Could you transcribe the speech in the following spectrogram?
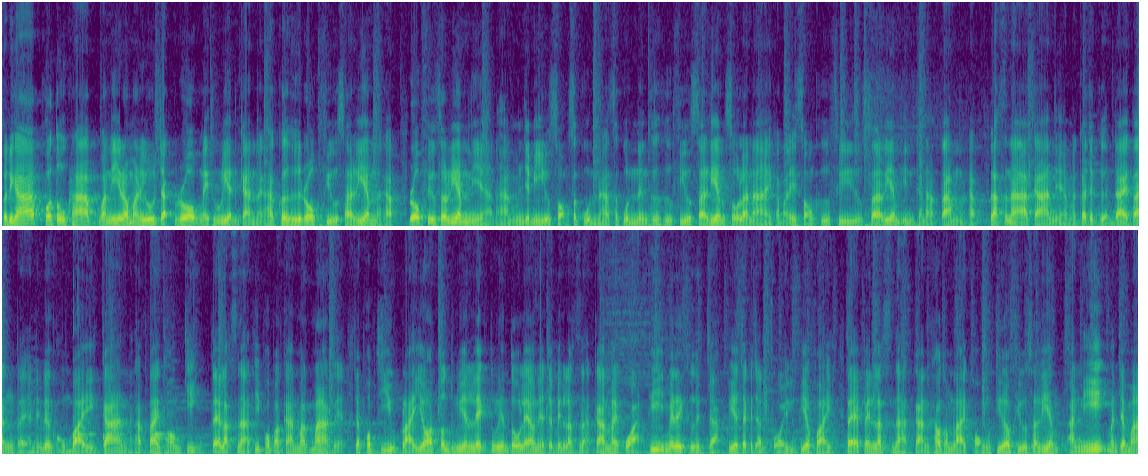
สวัสดีครับโคตู่ครับ วันนี้เรามารู้จักโรคในทุเรียนกันนะครับ ก็คือโรคฟิวซาเรียมนะครับ โรคฟิวซาเรียมเนี่ยนะครับ มันจะมีอยู่ 2 สกุลนะครับ สกุลหนึ่งก็คือฟิวซาเรียมโซลานายกับอันที่ 2 คือฟิวซาเรียมอินคานาตัมนะครับ ลักษณะอาการเนี่ยมันก็จะเกิดได้ตั้งแต่ในเรื่องของใบก้านนะครับ ใต้ท้องกิ่ง แต่ลักษณะที่พบอาการมากๆ เนี่ยจะพบที่อยู่ปลายยอดต้นทุเรียนเล็กทุเรียนโตแล้วเนี่ยจะเป็นลักษณะก้านไม้กวาดที่ไม่ได้เกิดจากเพี้ยจักรจั่นฝอยหรือเพี้ยไฟ แต่เป็นลักษณะการเข้าทำลายของเชื้อฟิวซาเรียม อันนี้มันจะมา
